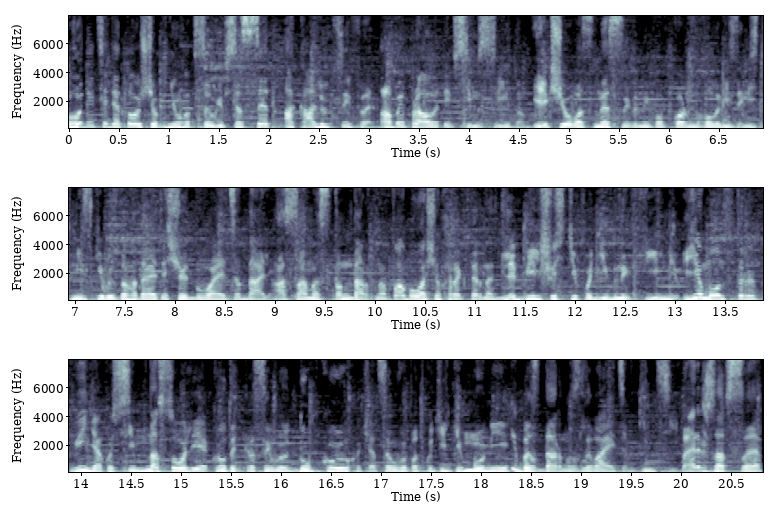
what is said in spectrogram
годиться для того, щоб в нього вселився сет ака Люцифер, аби правити всім світом. Якщо у вас не сирний попкорн в голові замість мізки, ви здогадаєтесь, що відбувається далі. А саме стандартна фабула, що характерна для більшості подібних фільмів. Є монстр, він якось всім насолює, крутить красивою дубкою, хоча це у випадку тільки мумії, і бездарно зливається в кінці. Перш за все,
